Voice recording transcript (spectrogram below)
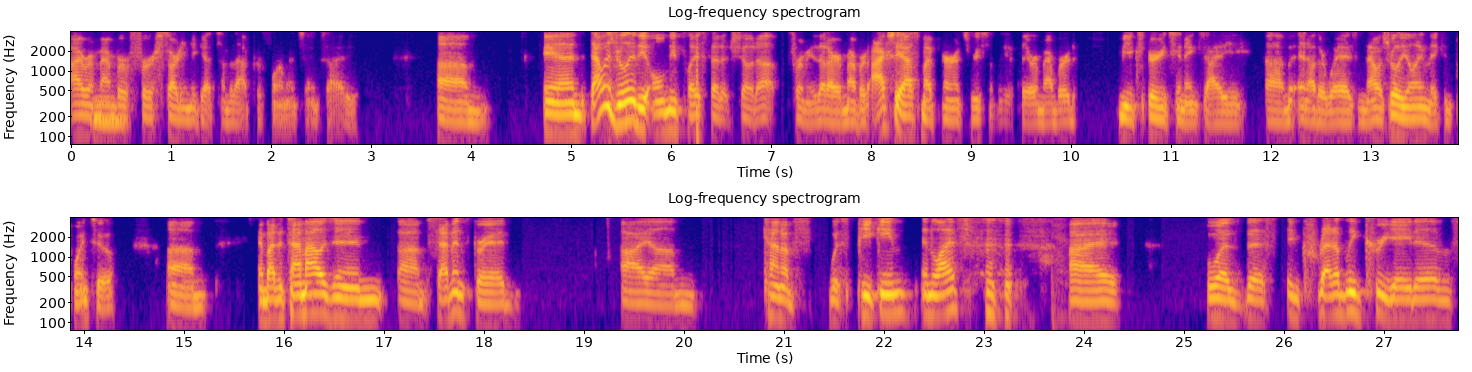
I remember mm-hmm. first starting to get some of that performance anxiety. Um, and that was really the only place that it showed up for me that I remembered. I actually asked my parents recently if they remembered me experiencing anxiety um, in other ways. And that was really the only thing they can point to. Um, and by the time I was in um, seventh grade, I um, kind of was peaking in life. I was this incredibly creative,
